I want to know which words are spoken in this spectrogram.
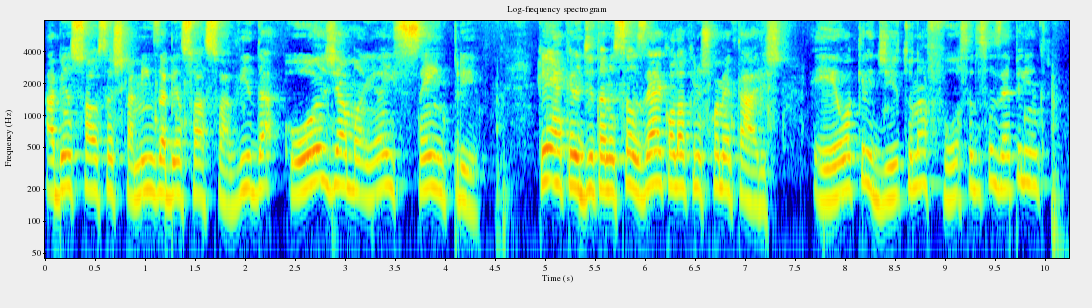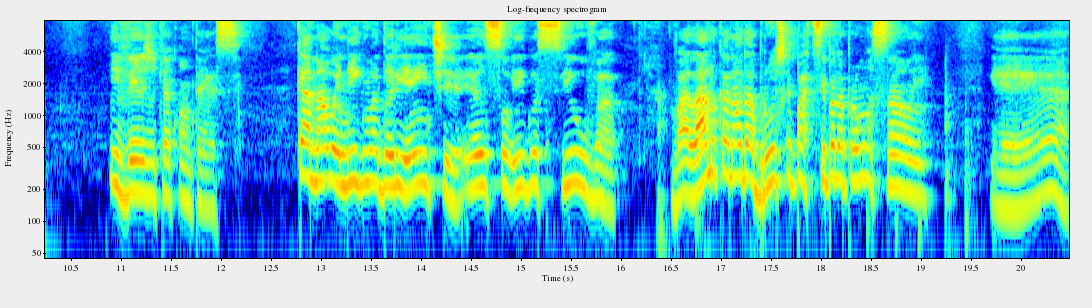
abençoar os seus caminhos, abençoar a sua vida, hoje, amanhã e sempre. Quem acredita no seu Zé, coloque nos comentários. Eu acredito na força do seu Zé Pilintra. E veja o que acontece. Canal Enigma do Oriente, eu sou Igor Silva. Vai lá no canal da Bruxa e participa da promoção, hein? É.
